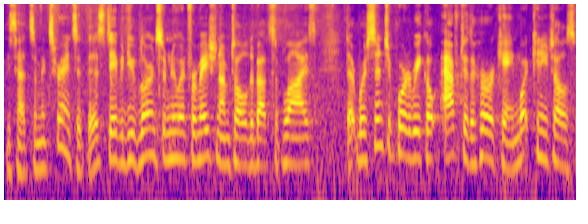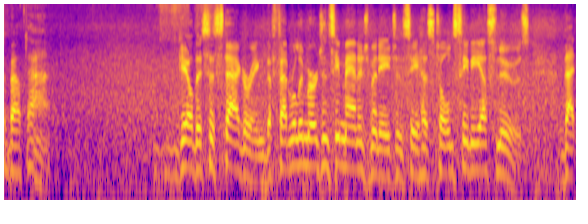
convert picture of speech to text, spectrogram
He's had some experience at this. David, you've learned some new information, I'm told, about supplies that were sent to Puerto Rico after the hurricane. What can you tell us about that? Gayle, this is staggering. The Federal Emergency Management Agency has told CBS News that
